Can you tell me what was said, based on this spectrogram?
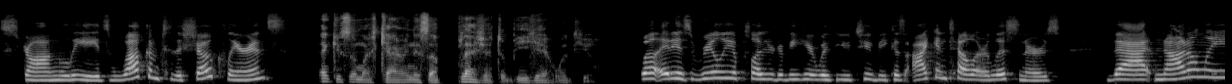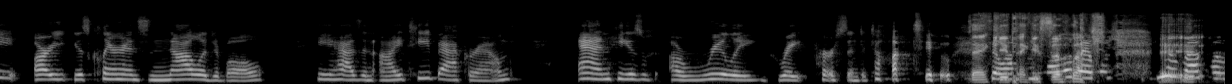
strong leads. Welcome to the show, Clarence. Thank you so much, Karen. It's a pleasure to be here with you. Well, it is really a pleasure to be here with you too, because I can tell our listeners that not only are is Clarence knowledgeable, he has an IT background, and he is a really great person to talk to. Thank So you. I Thank you so much. you're welcome.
